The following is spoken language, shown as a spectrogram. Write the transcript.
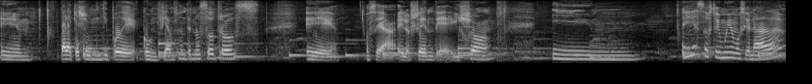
em, para que haya un tipo de confianza entre nosotros, eh, o sea, el oyente y yo. Y, y eso, estoy muy emocionada.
